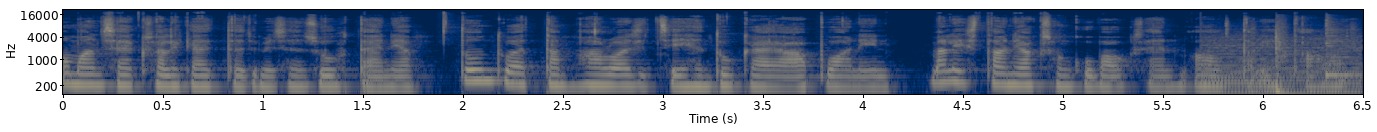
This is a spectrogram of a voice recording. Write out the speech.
oman seksuaalikäyttäytymisen suhteen ja tuntuu, että haluaisit siihen tukea ja apua, niin mä listaan jakson kuvaukseen auttavia tahoja.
